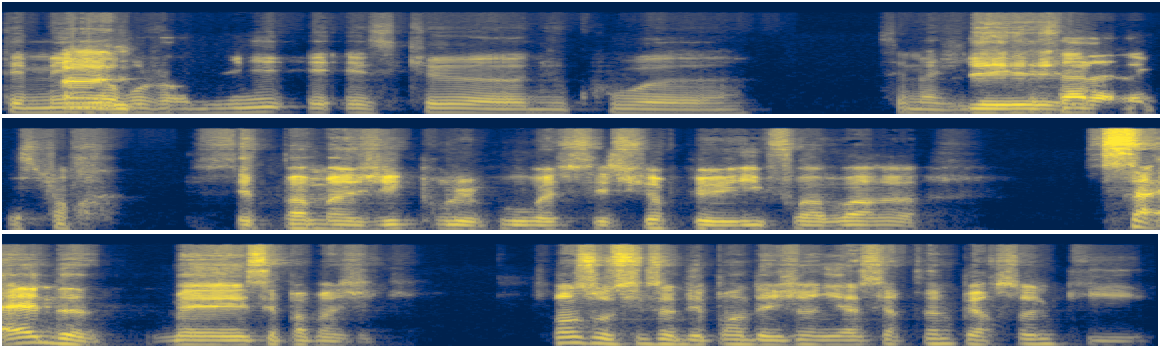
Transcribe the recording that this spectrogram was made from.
tu es meilleur euh, aujourd'hui Et est-ce que du coup, c'est magique? C'est ça la, question. C'est pas magique pour le coup. c'est sûr qu'il faut avoir. Ça aide, mais c'est pas magique. Je pense aussi que ça dépend des gens. Il y a certaines personnes qui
